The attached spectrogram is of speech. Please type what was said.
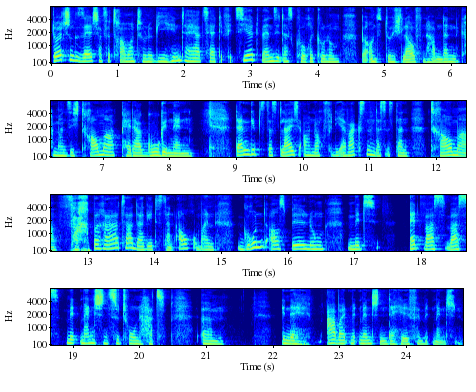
Deutschen Gesellschaft für Traumatologie hinterher zertifiziert, wenn sie das Curriculum bei uns durchlaufen haben. Dann kann man sich Traumapädagoge nennen. Dann gibt's das gleich auch noch für die Erwachsenen. Das ist dann Traumafachberater. Da geht es dann auch um eine Grundausbildung mit etwas, was mit Menschen zu tun hat. Ähm, in der Arbeit mit Menschen, der Hilfe mit Menschen.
